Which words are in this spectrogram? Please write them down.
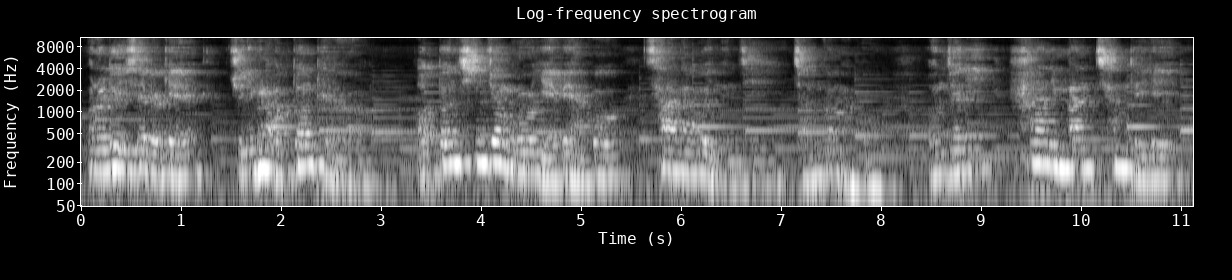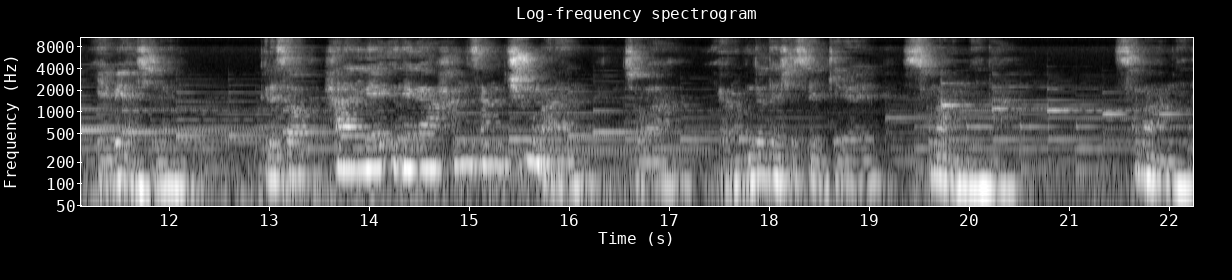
오늘도 이 새벽에 주님을 어떤 태도로 어떤 심정으로 예배하고 살아가고 있는지 점검하고 온전히 하나님만 참되게 예배하시는 그래서 하나님의 은혜가 항상 충만한 저와 여러분들 되실 수 있기를 소망합니다. 소망합니다.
